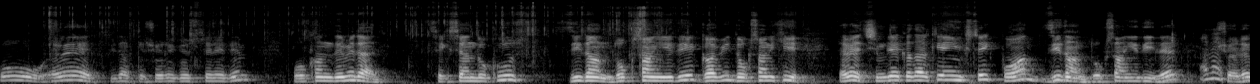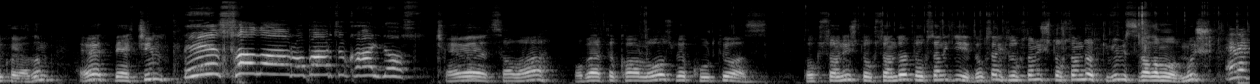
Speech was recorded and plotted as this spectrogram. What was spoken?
Oo evet bir dakika şöyle gösterelim. Volkan Demirel 89, Zidane 97, Gavi 92. Evet şimdiye kadarki en yüksek puan Zidane 97 ile. Evet. Şöyle koyalım. Evet Berk'cim. Ve Salah Roberto Carlos. Evet Salah, Roberto Carlos ve Courtois. 93, 94, 92, 92, 93, 94 gibi bir sıralama olmuş. Evet.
